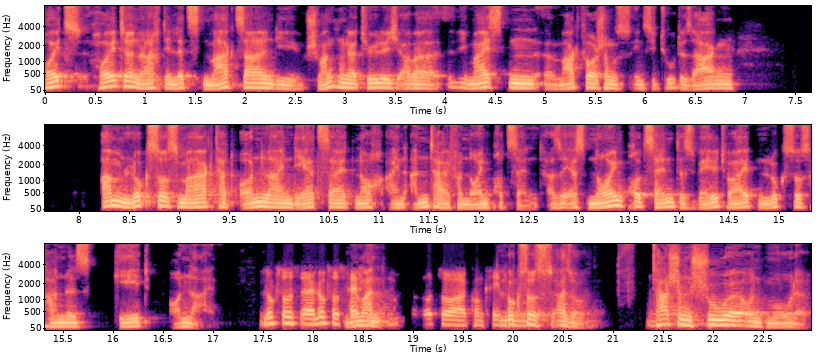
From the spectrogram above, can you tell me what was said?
Heut, heute nach den letzten Marktzahlen, die schwanken natürlich, aber die meisten äh, Marktforschungsinstitute sagen, am Luxusmarkt hat online derzeit noch einen Anteil von neun Prozent. Also erst neun Prozent des weltweiten Luxushandels geht online. Luxus, äh, Luxus, Wenn man, Luxus, also Taschen, Schuhe und Mode.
